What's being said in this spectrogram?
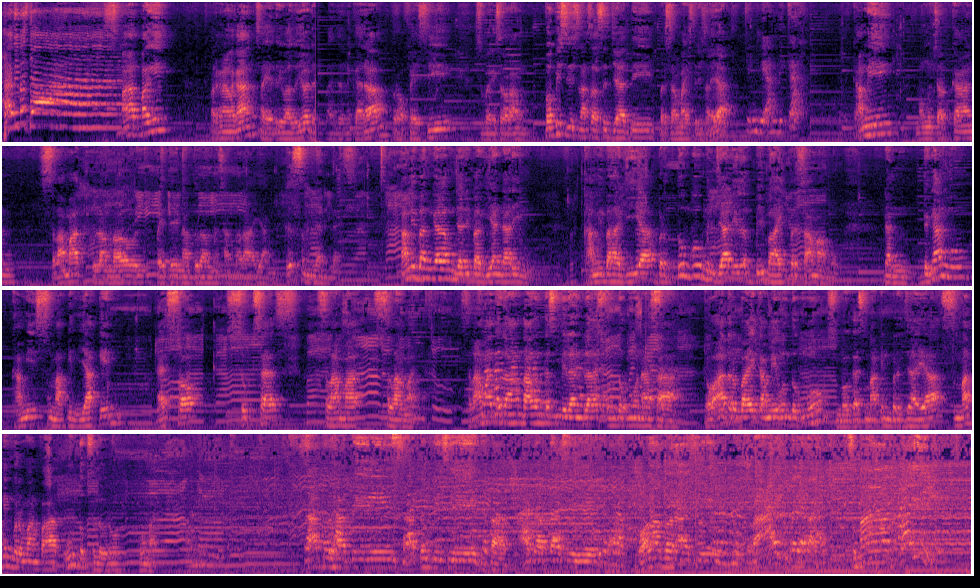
Happy birthday! Semangat pagi. Perkenalkan, saya Triwaluyo dari Banjarnegara, profesi sebagai seorang pebisnis nasa sejati bersama istri saya. Cindy Andika. Kami mengucapkan selamat ulang tahun PT Natural Nusantara yang ke-19. Kami bangga menjadi bagian darimu. Kami bahagia bertumbuh menjadi lebih baik bersamamu. Dan denganmu kami semakin yakin esok sukses selamat selamanya. Selamat ulang tahun ke-19 untuk Munasa. Doa terbaik kami untukmu, semoga semakin berjaya, semakin bermanfaat untuk seluruh umat. Satu hati, satu visi, tetap adaptasi, tetap kolaborasi, untuk raih prestasi. Semangat pagi!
